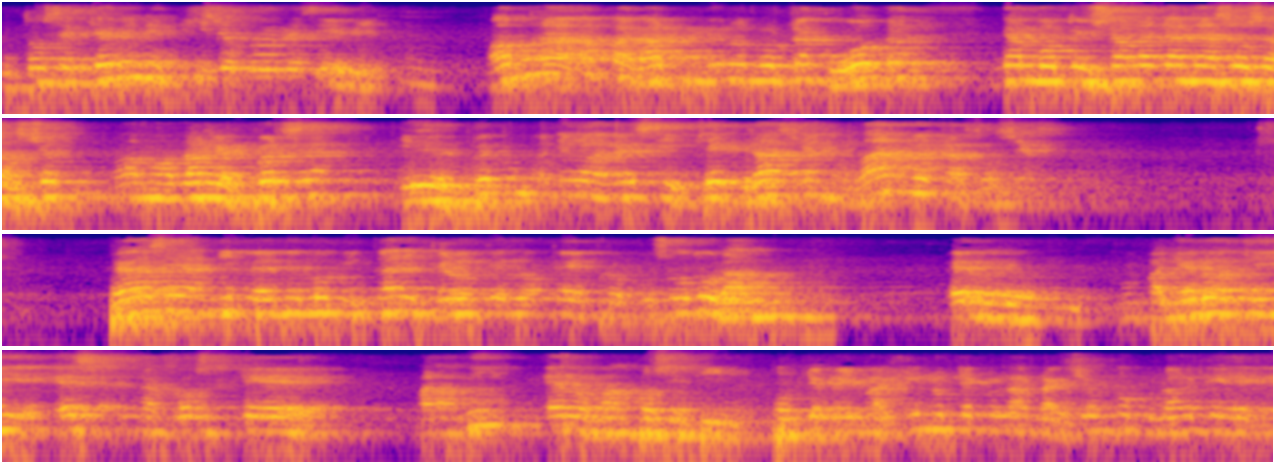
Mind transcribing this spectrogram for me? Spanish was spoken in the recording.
Entonces, ¿qué beneficio puedo recibir? Vamos a pagar primero nuestra cuota de amortizar ya la asociación, vamos a darle fuerza y después, compañeros, a ver si qué gracia nos da nuestra asociación. Véase a nivel de mitad y creo que lo que propuso Durán, el compañero aquí, es una cosa que para mí es lo más positivo, porque me imagino que con la reacción popular que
